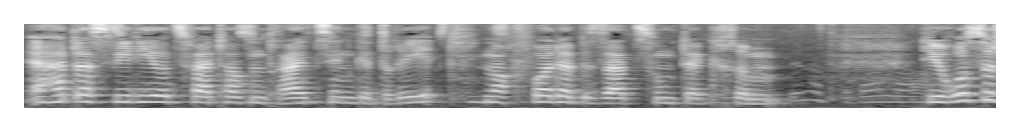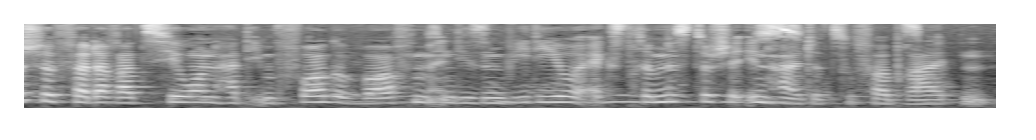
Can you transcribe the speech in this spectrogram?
Er hat das Video 2013 gedreht, noch vor der Besatzung der Krim. Die russische Föderation hat ihm vorgeworfen, in diesem Video extremistische Inhalte zu verbreiten.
